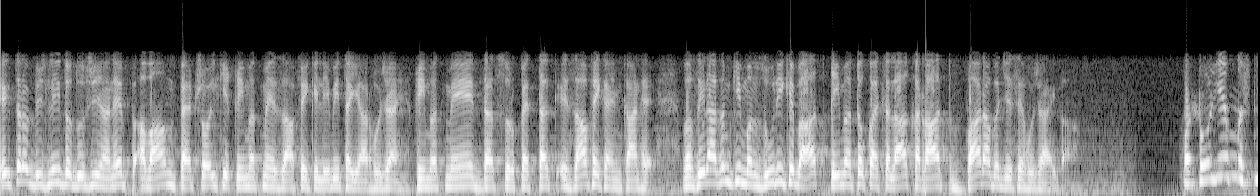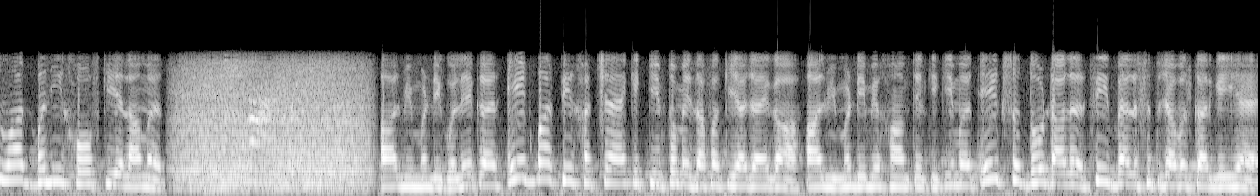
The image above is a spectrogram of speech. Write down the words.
एक तरफ़ बिजली तो दूसरी जानब आवाम पेट्रोल की कीमत में इजाफे के लिए भी तैयार हो जाएँ। कीमत में दस रुपए तक इजाफे का इम्कान है। वजी अजम की मंजूरी के बाद कीमतों का इतलाक रात बारह बजे से हो जाएगा। पेट्रोलियम मसनूआत बनी खौफ की अलामत। आलमी मंडी को लेकर एक बार फिर खदशा है की कीमतों में इजाफा किया जाएगा। आलमी मंडी में खाम तेल की कीमत 102 डॉलर फ़ी बैल ऐसी तजावज कर गई है।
